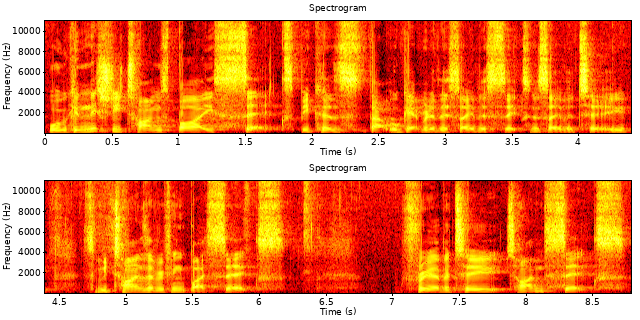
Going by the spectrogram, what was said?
Well, we can initially times by 6 because that will get rid of this over 6 and this over 2. So we times everything by 6. 3 over 2 times 6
